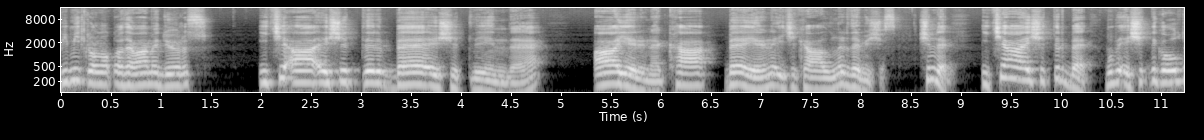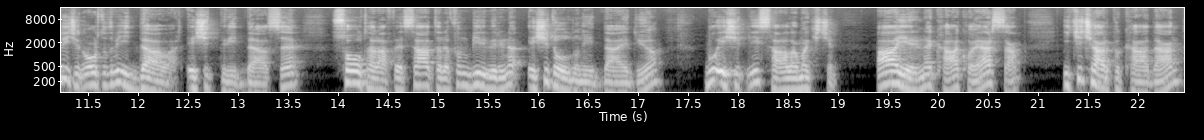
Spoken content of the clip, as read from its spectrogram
bir mikronotla devam ediyoruz. 2A eşittir B eşitliğinde A yerine K, B yerine 2K alınır demişiz. Şimdi 2A eşittir B. Bu bir eşitlik olduğu için ortada bir iddia var. Eşittir iddiası. Sol taraf ve sağ tarafın birbirine eşit olduğunu iddia ediyor. Bu eşitliği sağlamak için A yerine K koyarsam 2 çarpı K'dan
